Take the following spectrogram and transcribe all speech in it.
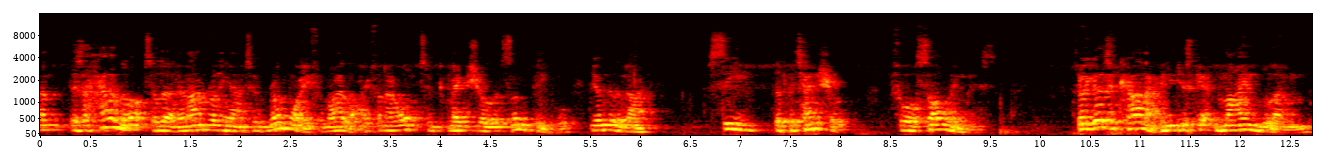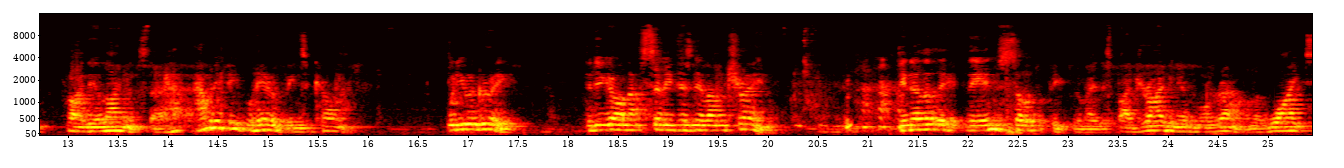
And there's a hell of a lot to learn, and I'm running out of runway for my life, and I want to make sure that some people, younger than I, see the potential for solving this. So we go to Carnac, and you just get mind blown by the alignments there. How, how many people here have been to Carnac? Would you agree? Did you go on that silly Disneyland train? Do you know that the, the insult of people who made this by driving everyone around on a white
